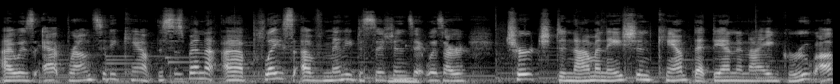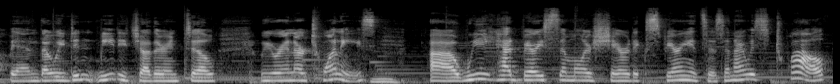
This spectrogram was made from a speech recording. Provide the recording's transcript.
I was at Brown City Camp. This has been a, place of many decisions. It was our church denomination camp that Dan and I grew up in, though we didn't meet each other until we were in our 20s. Uh, we had very similar shared experiences, and I was 12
